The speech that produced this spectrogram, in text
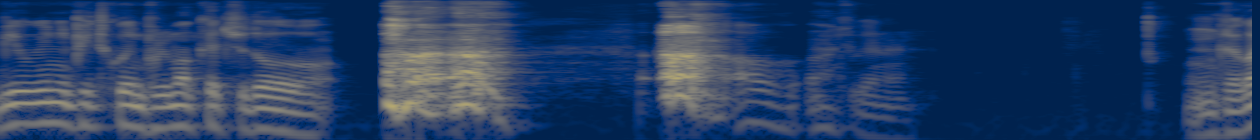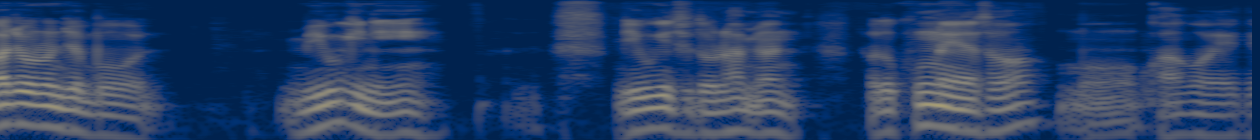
미국인이 비트코인 불마켓 주도 아우 주게는 음, 결과적으로 이제 뭐 미국인이 미국이 주도를 하면 저도 국내에서 뭐 과거에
